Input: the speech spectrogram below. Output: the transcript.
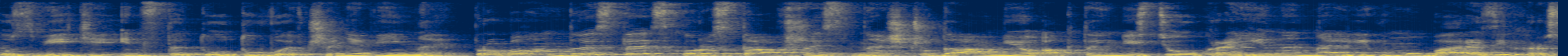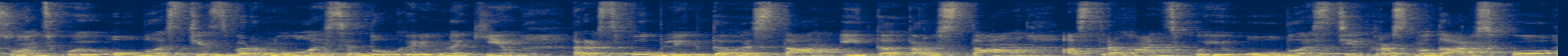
у звіті Інституту вивчення війни. Пропагандисти, скориставшись нещодавньою активністю України на лівому березі Херсонської області, звернулися до керівників республік Дагестан і Татарстан, Астраханської області, Краснодарського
